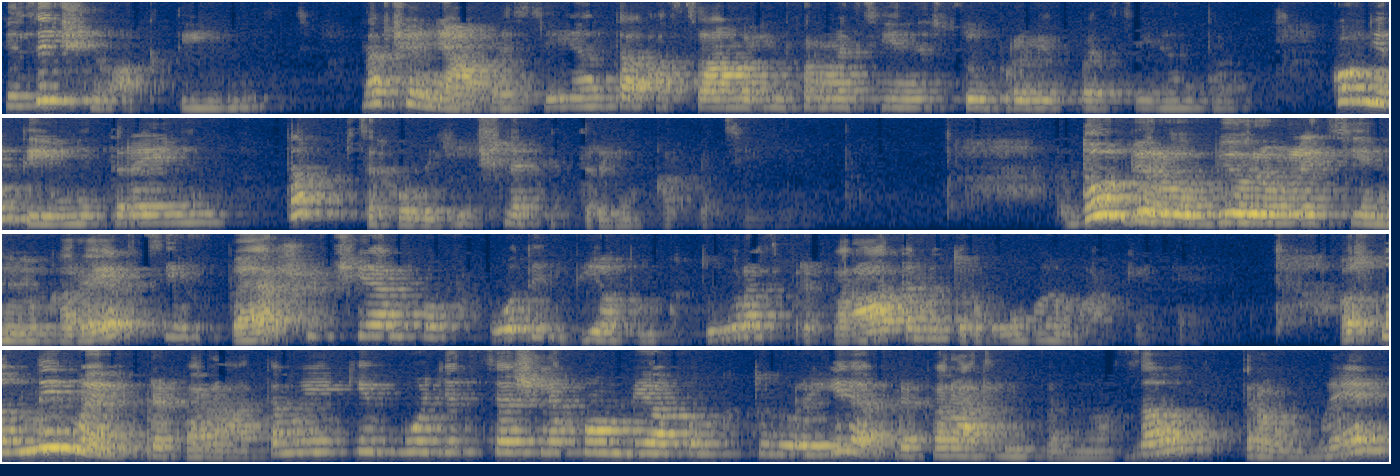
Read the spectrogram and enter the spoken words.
фізичну активність, навчання пацієнта, а саме інформаційний супровід пацієнта, когнітивний тренінг та психологічна підтримка пацієнта. До біо- біорегуляційної корекції в першу чергу входить біопунктура з препаратами торгової марки Г. Основними препаратами, які вводяться шляхом біопунктури, є препарат лімфоміазот, травмель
